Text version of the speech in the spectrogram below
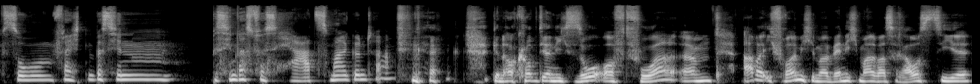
so vielleicht ein bisschen bisschen was fürs Herz mal, Günther. genau, kommt ja nicht so oft vor. Ähm, aber ich freue mich immer, wenn ich mal was rausziehe,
